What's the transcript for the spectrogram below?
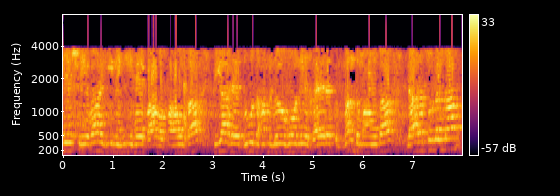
یہ شیوا ہی نہیں ہے۔ با وفاؤں کا پیا ہے دودھ ہم لوگوں نے، غیرت مند ماؤں کا یا رسول اللہ،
